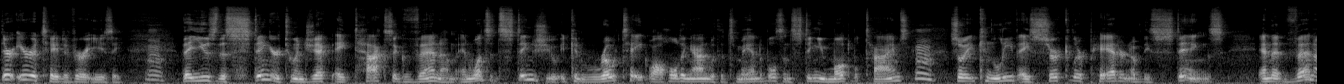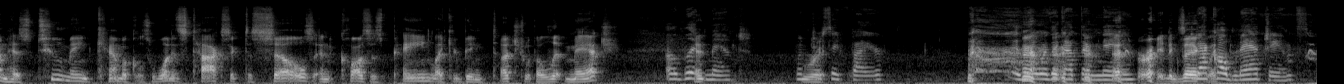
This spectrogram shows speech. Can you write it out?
they're irritated very easy. Hmm. They use the stinger to inject a toxic venom, and once it stings you, it can rotate while holding on with its mandibles and sting you multiple times. Hmm. So it can leave a circular pattern of these stings. And that venom has two main chemicals. One is toxic to cells and it causes pain, like you're being touched with a lit match. A lit And- match. Wouldn't Right. you say fire? Isn't that where they got their name? Right, exactly. They're called match ants.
